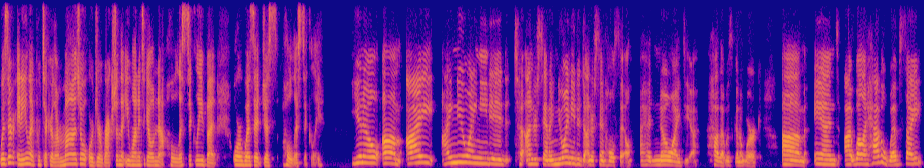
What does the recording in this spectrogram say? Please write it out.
was there any like particular module or direction that you wanted to go, not holistically, but or was it just holistically? you know um, i i knew i needed to understand i knew i needed to understand wholesale i had no idea how that was going to work um, and I, while i have a website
